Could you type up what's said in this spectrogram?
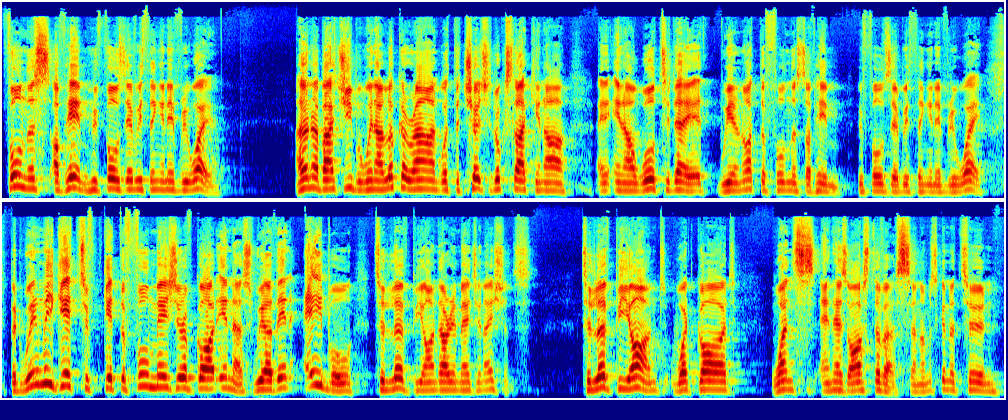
fullness of him who fills everything in every way. I don't know about you, but when I look around what the church looks like in our, in our world today, we are not the fullness of Him who fills everything in every way. But when we get to get the full measure of God in us, we are then able to live beyond our imaginations, to live beyond what God wants and has asked of us. And I'm just going to turn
